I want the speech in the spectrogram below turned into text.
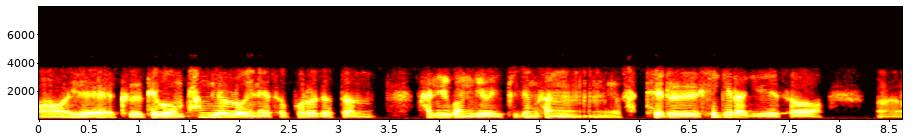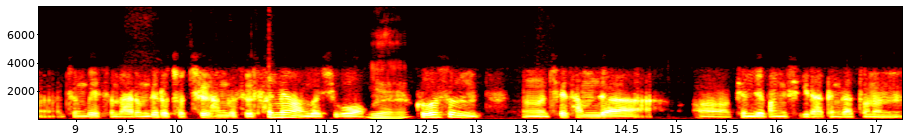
어, 예, 그 대법원 판결로 인해서 벌어졌던 한일 관계의 비정상 사태를 해결하기 위해서 어, 정부에서 나름대로 조치를 한 것을 설명한 것이고 예. 그것은 어, 제3자 어, 변제 방식이라든가 또는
